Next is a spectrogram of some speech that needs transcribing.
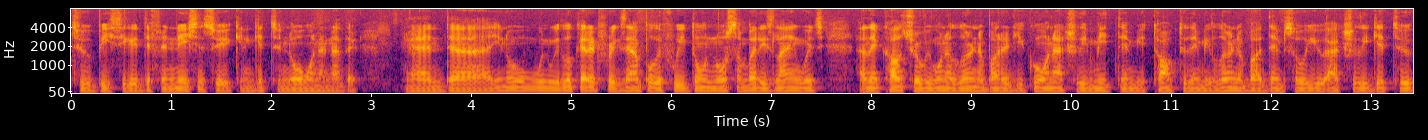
to basically different nations so you can get to know one another and uh, you know when we look at it for example if we don't know somebody's language and their culture we want to learn about it you go and actually meet them you talk to them you learn about them so you actually get to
